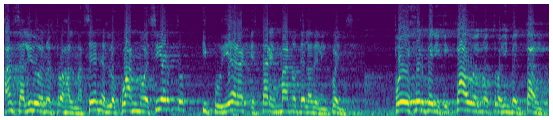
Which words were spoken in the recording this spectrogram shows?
han salido de nuestros almacenes, lo cual no es cierto y pudieran estar en manos de la delincuencia. Puede ser verificado en nuestros inventarios.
